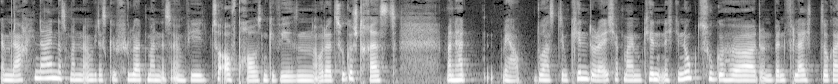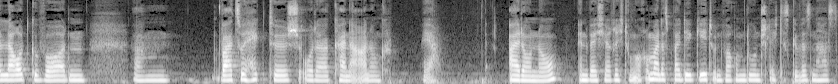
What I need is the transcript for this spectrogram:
im Nachhinein, dass man irgendwie das Gefühl hat, man ist irgendwie zu aufbrausend gewesen oder zu gestresst man hat, ja, du hast dem Kind oder ich habe meinem Kind nicht genug zugehört und bin vielleicht sogar laut geworden, ähm, war zu hektisch oder keine Ahnung. Ja, I don't know, in welcher Richtung auch immer das bei dir geht und warum du ein schlechtes Gewissen hast.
